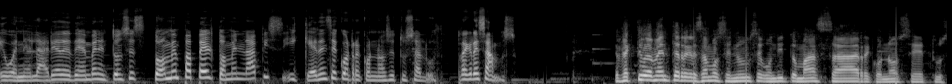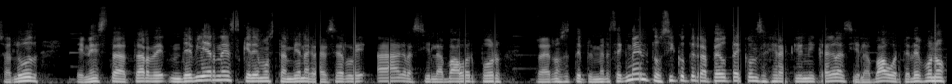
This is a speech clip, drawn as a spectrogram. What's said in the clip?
eh, o en el área de Denver. Entonces tomen papel, tomen lápiz y quédense con Reconoce tu Salud. Regresamos. Efectivamente, regresamos en un segundito más a Reconoce tu Salud. En esta tarde de viernes queremos también agradecerle a Graciela Bauer por traernos este primer segmento. Psicoterapeuta y consejera clínica Graciela Bauer, teléfono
